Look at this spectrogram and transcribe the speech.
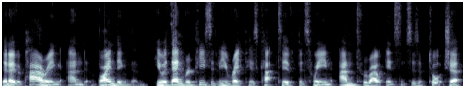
then overpowering and binding them. He would then repeatedly rape his captive between and throughout instances of torture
